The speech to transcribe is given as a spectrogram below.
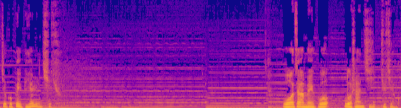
结果被别人窃取了。我在美国洛杉矶就见过，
